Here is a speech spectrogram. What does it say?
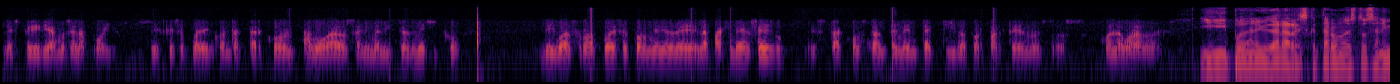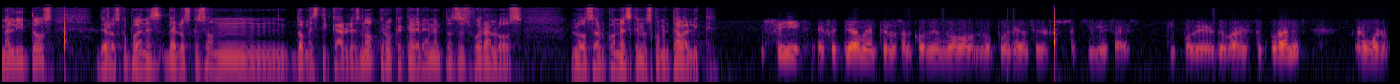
les pediríamos el apoyo. Si es que se pueden contactar con Abogados Animalistas México, de igual forma puede ser por medio de la página de Facebook, está constantemente activa por parte de nuestros colaboradores. Y pueden ayudar a rescatar uno de estos animalitos, de los que pueden, de los que son domesticables, ¿no? Creo que quedarían entonces fuera los, los halcones que nos comentaba Lick. Sí, efectivamente, los halcones no, no podrían ser susceptibles a este tipo de, de hogares temporales, pero bueno,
